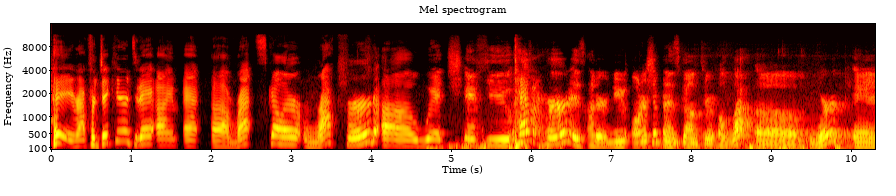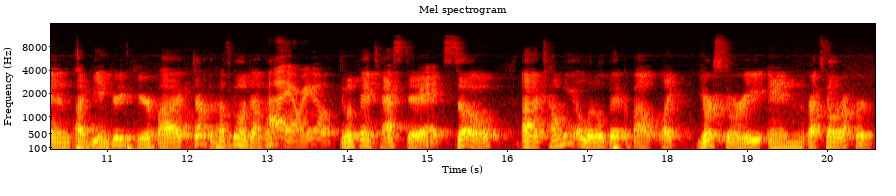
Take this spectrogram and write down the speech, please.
Hey, Rockford Jake here. Today I am at uh, Rathskeller Rockford, uh, which, if you haven't heard, is under new ownership and has gone through a lot of work. And I'm being greeted here by Jonathan. How's it going, Jonathan? Hi, how are you? Doing fantastic. Great. So, uh, tell me a little bit about like your story in Rathskeller Rockford.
